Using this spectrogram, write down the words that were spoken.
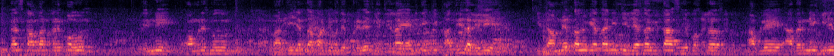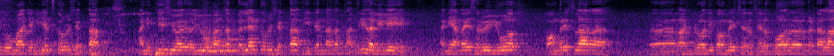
विकास कामांकडे पाहून त्यांनी काँग्रेसमधून भारतीय जनता पार्टीमध्ये प्रवेश घेतलेला आहे. आणि त्यांची खात्री झालेली आहे. की जामनेर तालुक्यात आणि जिल्ह्याचा विकास हे फक्त आपले आदरणीय गिरीश महाजन हेच करू शकतात आणि तेच युवा युवकांचं कल्याण करू शकतात ही त्यांना आता खात्री झालेली आहे. आणि आता हे सर्व युवक काँग्रेसला रा राष्ट्रवादी काँग्रेस शरद शरद पवार गटाला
